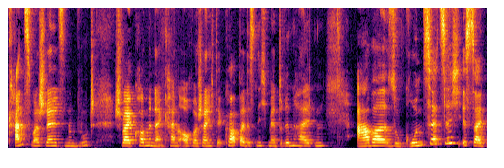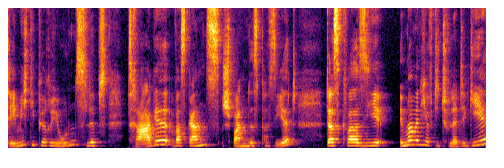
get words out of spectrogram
kann es mal schnell zu einem Blutschwall kommen, dann kann auch wahrscheinlich der Körper das nicht mehr drin halten. Aber so grundsätzlich ist, seitdem ich die Periodenslips trage, was ganz Spannendes passiert, dass quasi immer, wenn ich auf die Toilette gehe,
